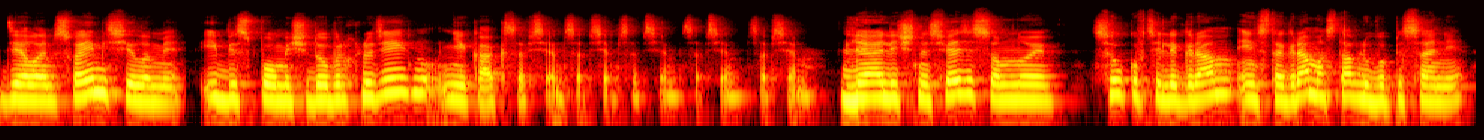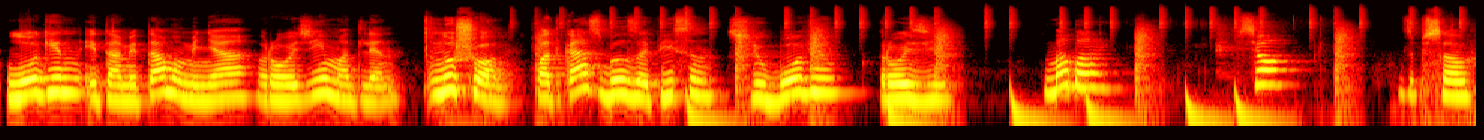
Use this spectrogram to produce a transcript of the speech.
делаем своими силами и без помощи добрых людей, ну, никак совсем, совсем, совсем, совсем, совсем. Для личной связи со мной Ссылку в Телеграм и Инстаграм оставлю в описании. Логин и там, и там у меня Рози Мадлен. Ну что, подкаст был записан с любовью, Рози. Бай-бай. Все. Записала.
